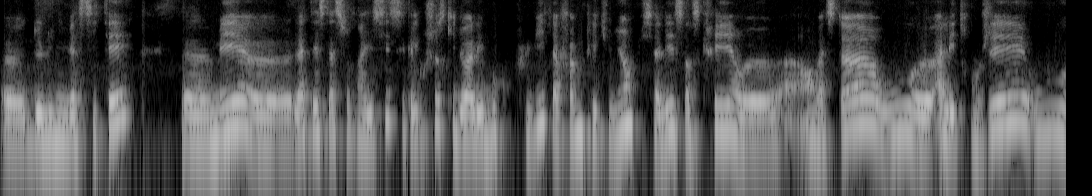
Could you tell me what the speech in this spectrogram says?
de l'université. Euh, mais euh, l'attestation de réussite, c'est quelque chose qui doit aller beaucoup plus vite afin que l'étudiant puisse aller s'inscrire euh, en master ou à l'étranger ou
